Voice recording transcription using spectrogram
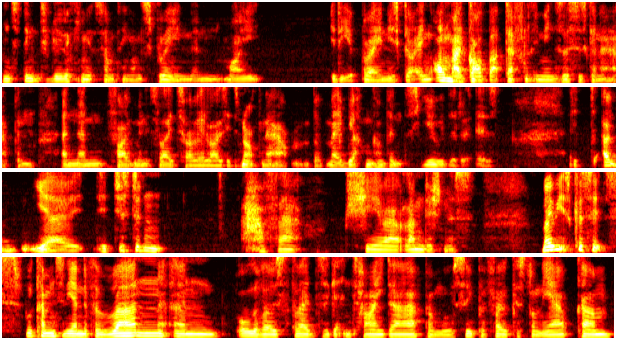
instinctively looking at something on screen and my idiot brain is going, oh my God, that definitely means this is going to happen. And then five minutes later, I realize it's not going to happen, but maybe I can convince you that it is. It, I, yeah, it, it, just didn't have that sheer outlandishness. Maybe it's because it's we're coming to the end of the run and all of those threads are getting tied up and we're super focused on the outcome.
